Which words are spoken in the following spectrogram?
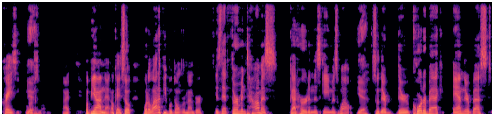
crazy. Yeah. First of all, all right. But beyond that, okay. So what a lot of people don't remember is that Thurman Thomas got hurt in this game as well. Yeah. So their their quarterback and their best,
